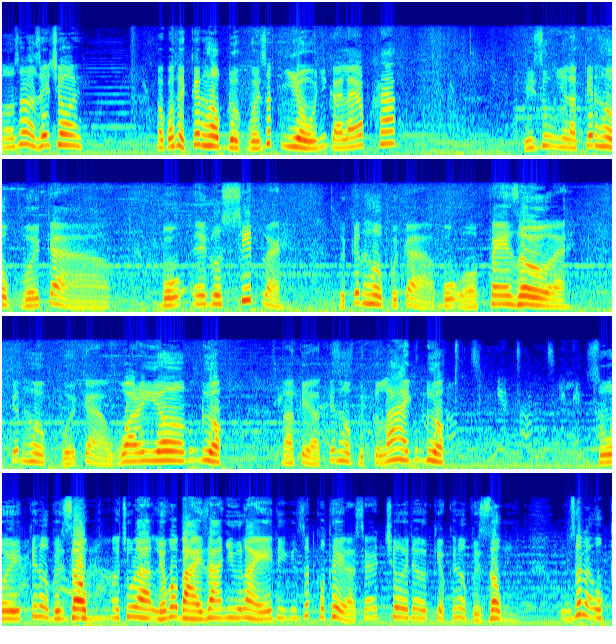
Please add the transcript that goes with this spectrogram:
Uh, Rất là dễ chơi. Và có thể kết hợp được với rất nhiều những cái line up khác. Ví dụ như là kết hợp với cả bộ Exit này Rồi kết hợp với cả bộ Feather này Kết hợp với cả Warrior cũng được Và kể cả kết hợp với Clyde cũng được. Rồi kết hợp với rồng Nói chung là nếu mà bài ra như này ấy, Thì rất có thể là sẽ chơi theo kiểu kết hợp với rồng Cũng rất là ok.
